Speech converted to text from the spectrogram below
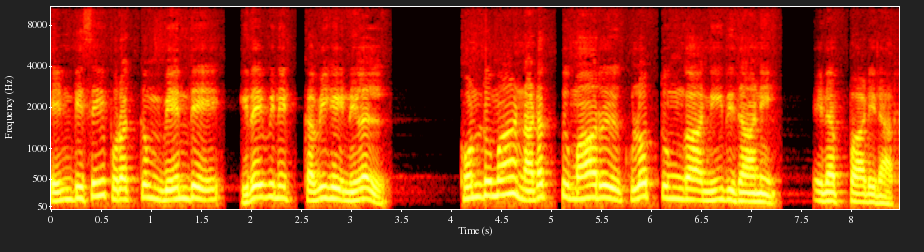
எண்டிசை புறக்கும் வேந்தே இறைவினிற் கவிகை நிழல் கொண்டுமா நடத்துமாறு குலோத்துங்கா நீதிதானே எனப் பாடினார்.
